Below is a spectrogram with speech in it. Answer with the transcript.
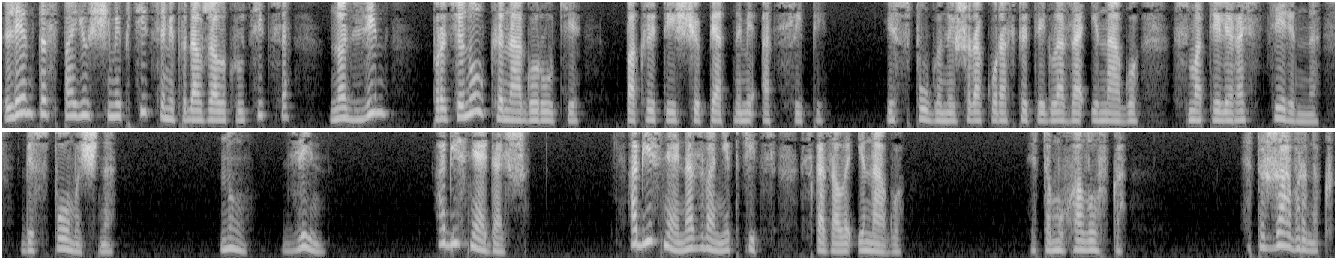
Лента с поющими птицами продолжала крутиться, но Дзин протянул к Энагу руки, покрытые еще пятнами от сыпи. Испуганные, широко раскрытые глаза Инаго смотрели растерянно, беспомощно. — Ну, Дзин, объясняй дальше. Объясняй название птиц, — сказала Инаго. — Это мухоловка. Это жаворонок.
